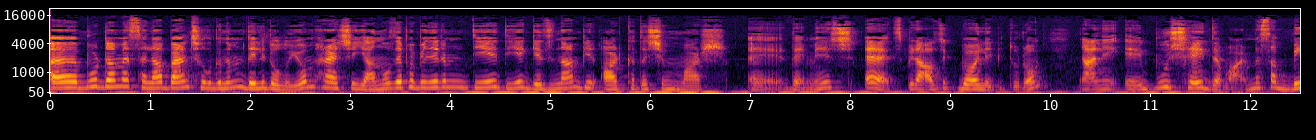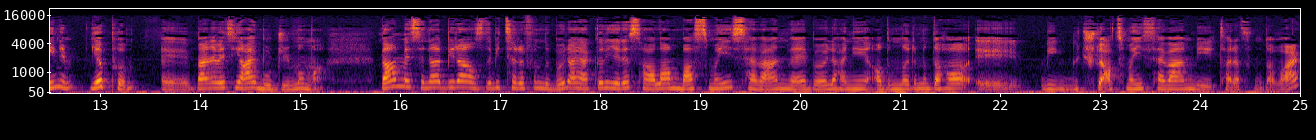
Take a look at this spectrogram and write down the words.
E, burada mesela ben çılgınım, deli doluyum, her şeyi yalnız yapabilirim diye diye gezinen bir arkadaşım var e, demiş. Evet, birazcık böyle bir durum. Yani e, bu şey de var. Mesela benim yapım, e, ben evet yay burcuyum ama ben mesela biraz da bir tarafımda böyle ayakları yere sağlam basmayı seven ve böyle hani adımlarımı daha e, bir güçlü atmayı seven bir tarafım da var.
